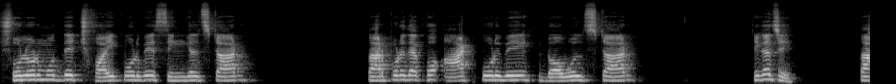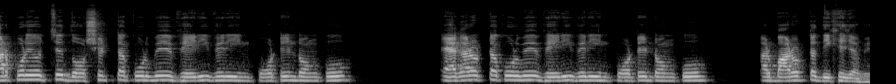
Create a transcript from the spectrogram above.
ষোলোর মধ্যে ছয় করবে সিঙ্গেল স্টার তারপরে দেখো আট করবে ডবল স্টার ঠিক আছে? তারপরে হচ্ছে দশেরটা করবে ভেরি ভেরি ইম্পর্টেন্ট অঙ্ক এগারোটা করবে ভেরি ভেরি ইম্পর্টেন্ট অঙ্ক, আর বারোটা দেখে যাবে।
